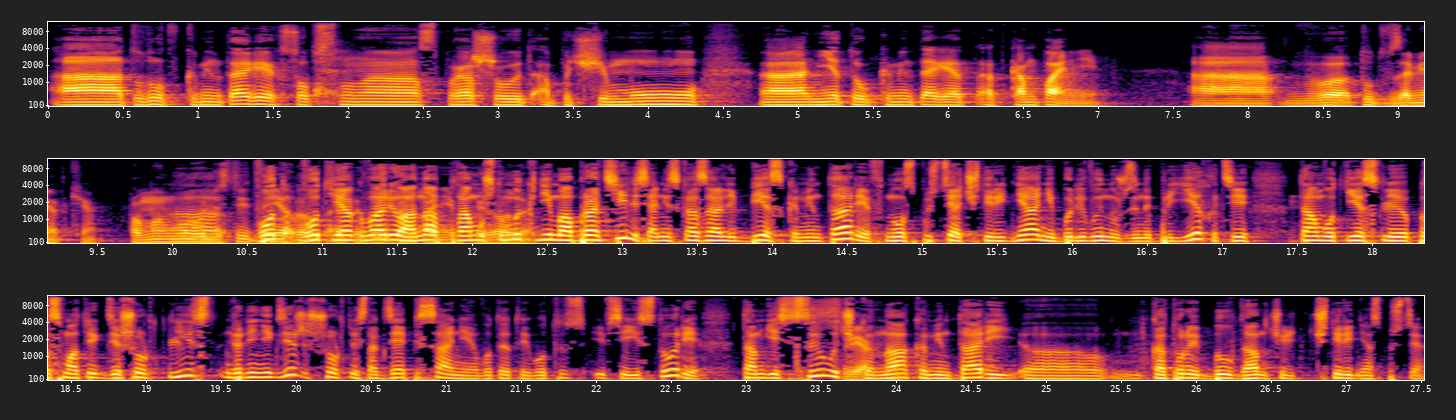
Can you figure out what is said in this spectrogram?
А тут вот в комментариях, собственно, спрашивают, а почему а, нету комментария от, от компании а, в, тут в заметке? По-моему, А, действительно Вот, нет вот от я говорю, она, потому что мы природы. к ним обратились, они сказали без комментариев, но спустя 4 дня они были вынуждены приехать, и там вот если посмотреть, где шорт-лист, вернее, не где же шорт-лист, а где описание вот этой вот и всей истории, там есть ссылочка Сверху. на комментарий, э, который был дан через 4 дня спустя.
